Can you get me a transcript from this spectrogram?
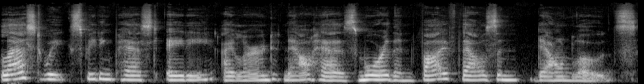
Last week, Speeding Past 80, I learned, now has more than 5,000 downloads.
